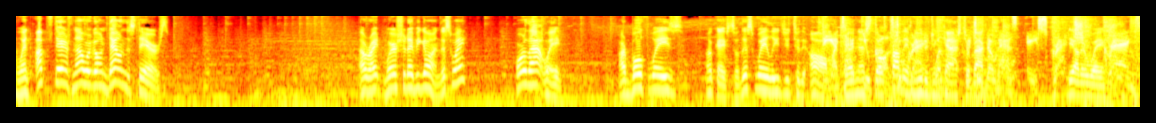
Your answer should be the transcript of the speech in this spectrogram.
Went upstairs, now we're going down the stairs. Alright, where should I be going? This way? Or that way? Are both ways... Okay, so this way leads you to the... Oh The my goodness, there's probably a Krang mutagen canister back known as a scratch. the other way, Krang's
